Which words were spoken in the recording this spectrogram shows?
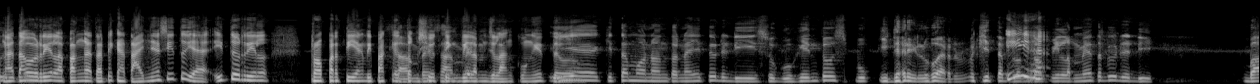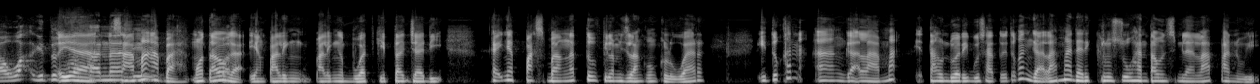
nggak gitu. tahu real apa enggak tapi katanya sih itu ya itu real properti yang dipakai untuk syuting sampai- film jelangkung itu. Iya, kita mau nonton aja itu udah disuguhin tuh spooky dari luar. Kita belum Iya. tahu filmnya tapi udah dibawa gitu Iya, sama di- apa? Mau tahu nggak yang paling paling ngebuat kita jadi kayaknya pas banget tuh film Jelangkung keluar. Itu kan eh, nggak lama tahun 2001 itu kan nggak lama dari kerusuhan tahun 98, Wi.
